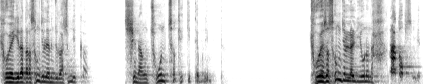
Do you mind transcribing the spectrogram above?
교회 일하다가 성질 내는 줄 아십니까? 신앙 좋은 척 했기 때문입니다. 교회에서 성질 낼 이유는 하나도 없습니다.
